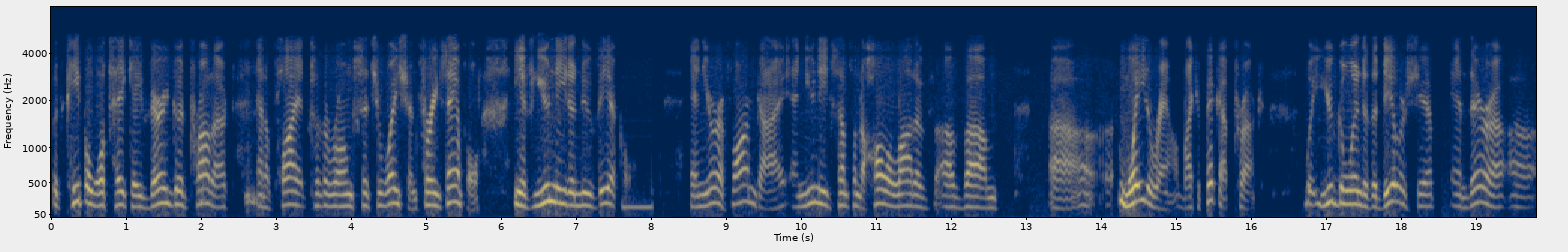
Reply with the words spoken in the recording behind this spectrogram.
but people will take a very good product and apply it to the wrong situation. For example, if you need a new vehicle and you're a farm guy and you need something to haul a lot of, of um, uh, weight around, like a pickup truck, but you go into the dealership and they're a, a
